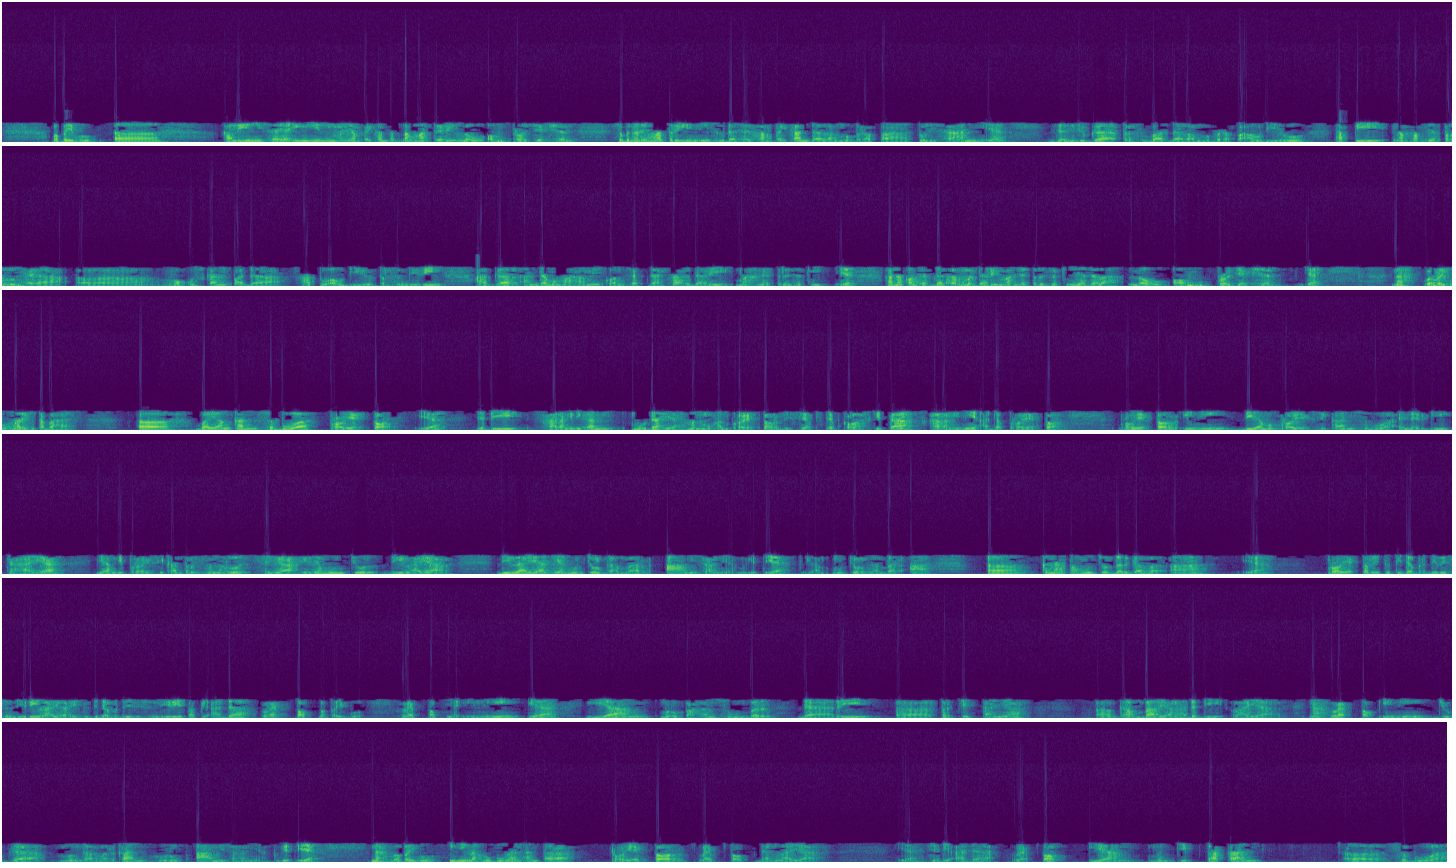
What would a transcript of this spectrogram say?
Bapak Ibu, uh, Kali ini saya ingin menyampaikan tentang materi law of projection. Sebenarnya materi ini sudah saya sampaikan dalam beberapa tulisan ya dan juga tersebar dalam beberapa audio, tapi nampaknya perlu saya uh, fokuskan pada satu audio tersendiri agar Anda memahami konsep dasar dari magnet rezeki ya. Karena konsep dasar dari magnet rezekinya adalah law of projection ya. Nah, Bapak Ibu, mari kita bahas uh, bayangkan sebuah proyektor ya. Jadi sekarang ini kan mudah ya menemukan proyektor di setiap-setiap kelas kita. Sekarang ini ada proyektor. Proyektor ini dia memproyeksikan sebuah energi cahaya yang diproyeksikan terus-menerus sehingga akhirnya muncul di layar. Di layarnya muncul gambar A misalnya begitu ya, muncul gambar A. Uh, kenapa muncul dari gambar A? Ya, Proyektor itu tidak berdiri sendiri, layar itu tidak berdiri sendiri, tapi ada laptop Bapak Ibu. Laptopnya ini ya yang merupakan sumber dari uh, terciptanya uh, gambar yang ada di layar. Nah, laptop ini juga menggambarkan huruf A misalnya, begitu ya. Nah, Bapak Ibu, inilah hubungan antara proyektor, laptop dan layar. Ya, jadi ada laptop yang menciptakan uh, sebuah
